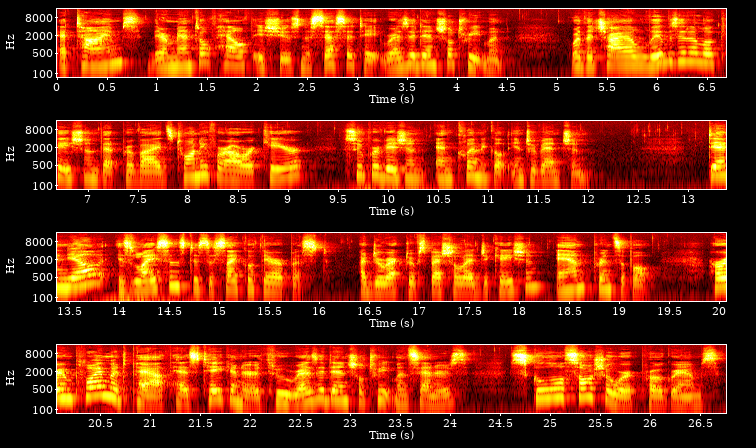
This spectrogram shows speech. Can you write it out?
At times, their mental health issues necessitate residential treatment where the child lives at a location that provides 24 hour care, supervision, and clinical intervention. Danielle is licensed as a psychotherapist, a director of special education, and principal. Her employment path has taken her through residential treatment centers, school social work programs,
